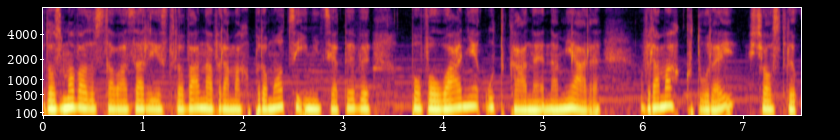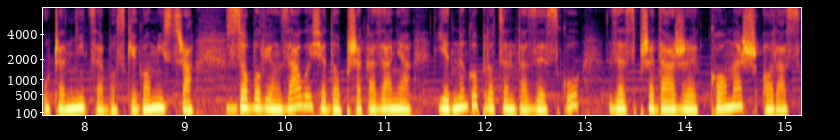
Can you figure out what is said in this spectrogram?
Rozmowa została zarejestrowana w ramach promocji inicjatywy Powołanie utkane na miarę, w ramach której siostry uczennice Boskiego Mistrza zobowiązały się do przekazania 1% zysku ze sprzedaży komesz oraz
